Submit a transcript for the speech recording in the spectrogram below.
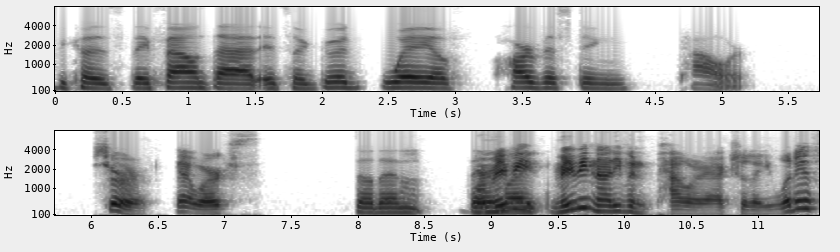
because they found that it's a good way of harvesting power. Sure, that works. So then, Or maybe like, maybe not even power actually. What if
